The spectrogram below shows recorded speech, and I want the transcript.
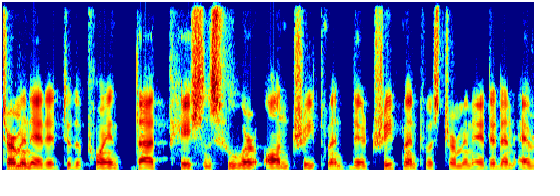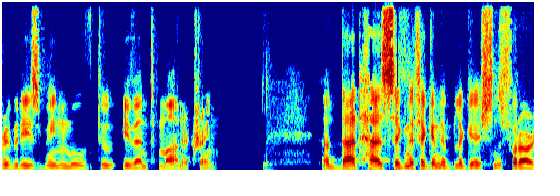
terminated to the point that patients who were on treatment, their treatment was terminated and everybody's been moved to event monitoring. Now that has significant implications for our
